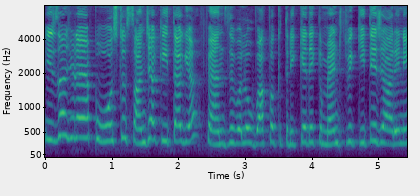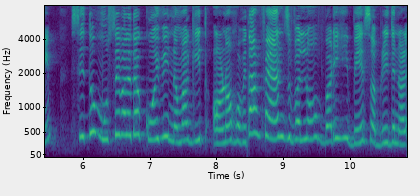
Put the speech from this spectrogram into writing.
ਇਸ ਦਾ ਜਿਹੜਾ ਹੈ ਪੋਸਟ ਸਾਂਝਾ ਕੀਤਾ ਗਿਆ। ਫੈਨਸ ਦੇ ਵੱਲੋਂ ਵੱਖ-ਵੱਖ ਤਰੀਕੇ ਦੇ ਕਮੈਂਟਸ ਵੀ ਕੀਤੇ ਜਾ ਰਹੇ ਨੇ। ਸਿੱਧੂ ਮੂਸੇਵਾਲੇ ਦਾ ਕੋਈ ਵੀ ਨਵਾਂ ਗੀਤ ਆਉਣਾ ਹੋਵੇ ਤਾਂ ਫੈਨਸ ਵੱਲੋਂ ਬੜੀ ਹੀ ਬੇਸਬਰੀ ਦੇ ਨਾਲ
